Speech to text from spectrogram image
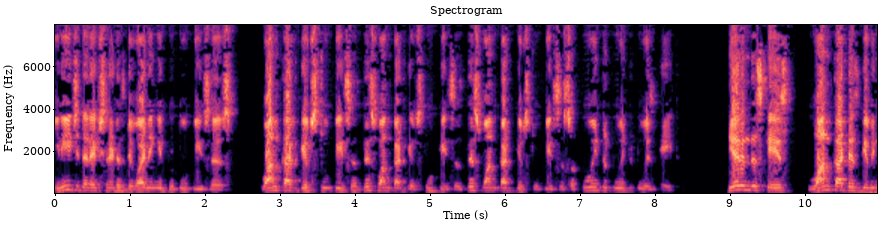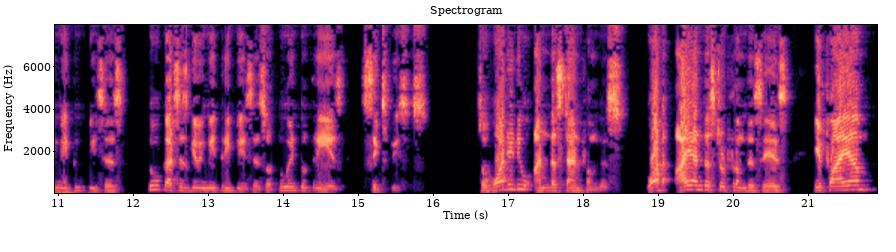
in each direction it is dividing into two pieces. One cut gives two pieces, this one cut gives two pieces, this one cut gives two pieces. So 2 into 2 into 2 is 8. Here in this case, one cut is giving me two pieces, two cuts is giving me three pieces. So 2 into 3 is 6 pieces. So what did you understand from this? What I understood from this is if I am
